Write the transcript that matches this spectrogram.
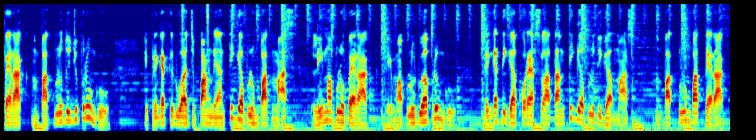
perak, 47 perunggu. Di peringkat kedua Jepang dengan 34 emas, 50 perak, 52 perunggu. Peringkat 3 Korea Selatan 33 emas, 44 perak,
